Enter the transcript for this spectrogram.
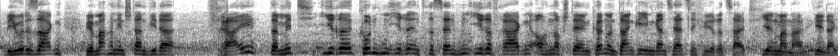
Und ich würde sagen, wir machen den Stand wieder frei, damit Ihre Kunden, Ihre Interessenten Ihre Fragen auch noch stellen können. Und danke Ihnen ganz herzlich für Ihre Zeit hier in Mannheim. Vielen Dank.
